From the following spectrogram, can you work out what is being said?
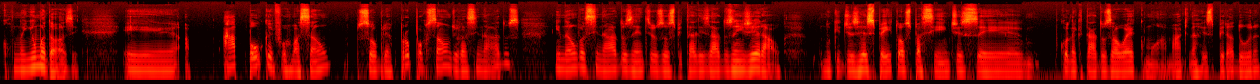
com nenhuma dose. É, há pouca informação sobre a proporção de vacinados e não vacinados entre os hospitalizados em geral, no que diz respeito aos pacientes é, conectados ao ECMO, a máquina respiradora.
